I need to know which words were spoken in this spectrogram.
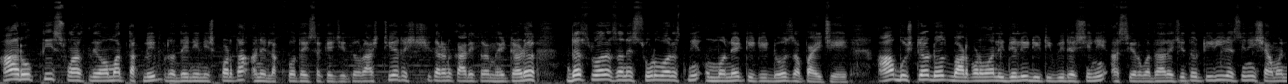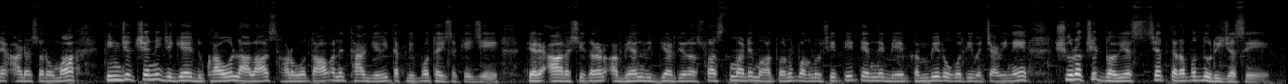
આ રોગથી શ્વાસ લેવામાં તકલીફ, હૃદયની નિષ્ફળતા અને લખવો થઈ શકે છે. તો રાષ્ટ્રીય રસીકરણ કાર્યક્રમ હેઠળ દસ વર્ષ અને સોળ વર્ષની ઉંમરને ટીટી ડોઝ અપાય છે. આ બુસ્ટર ડોઝ બાળપણમાં લીધેલી ડીટીપી રસીની અસર વધારે છે. તો ટીડી રસીની સામાન્ય આડઅસરોમાં ઇન્જેક્શનની જગ્યાએ દુખાવો, લાલાશ, હળવો તાવ અને થાક જેવી તકલીફો થઈ શકે છે. ત્યારે આ રસીકરણ અભિયાન વિદ્યાર્થીઓના સ્વાસ્થ્ય માટે મહત્વનું પગલું છે. તે તેમને બે ગંભીર રોગોથી બચાવીને સુરક્ષિત ભવિષ્ય તરફ દોરી જશે.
